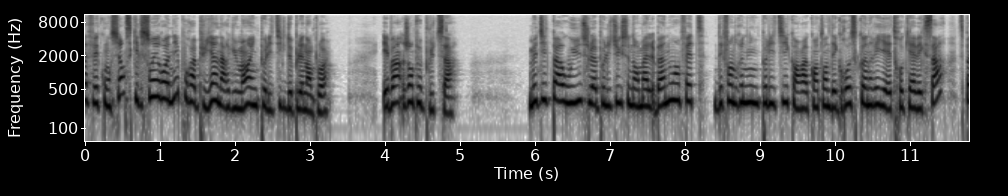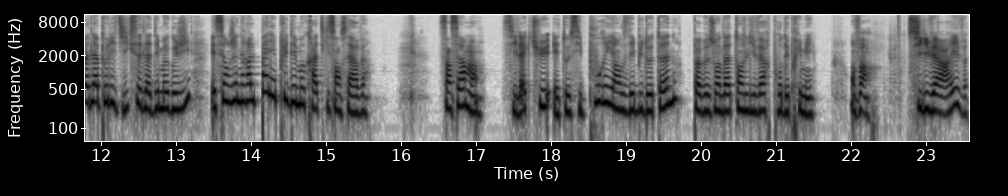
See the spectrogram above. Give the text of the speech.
à fait conscience qu'ils sont erronés pour appuyer un argument à une politique de plein emploi. Eh ben, j'en peux plus de ça. Me dites pas oui, c'est la politique, c'est normal. Bah non, en fait, défendre une ligne politique en racontant des grosses conneries et être OK avec ça, c'est pas de la politique, c'est de la démagogie, et c'est en général pas les plus démocrates qui s'en servent. Sincèrement, si l'actu est aussi pourrie en ce début d'automne, pas besoin d'attendre l'hiver pour déprimer. Enfin, si l'hiver arrive,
